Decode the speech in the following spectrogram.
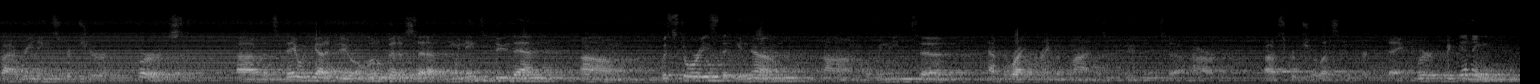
by reading scripture first. Uh, but today we've got to do a little bit of setup. And we need to do that um, with stories that you know, um, but we need to have the right frame of mind as we move into our uh, scripture lesson for today. We're beginning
